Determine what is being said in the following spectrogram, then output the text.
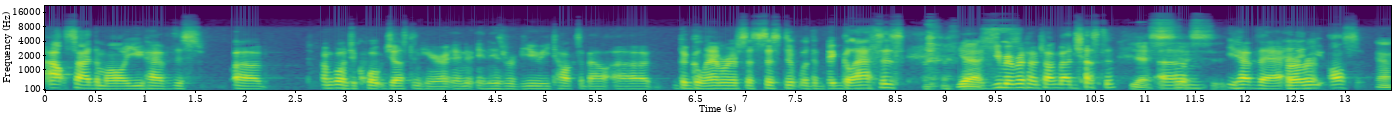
outside the mall, you have this. Uh, I'm going to quote Justin here, and in his review, he talks about uh, the glamorous assistant with the big glasses. Yes. Uh, do you remember if I'm talking about Justin? Yes. Um, yes. You have that, Her, and then you also. Yeah.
